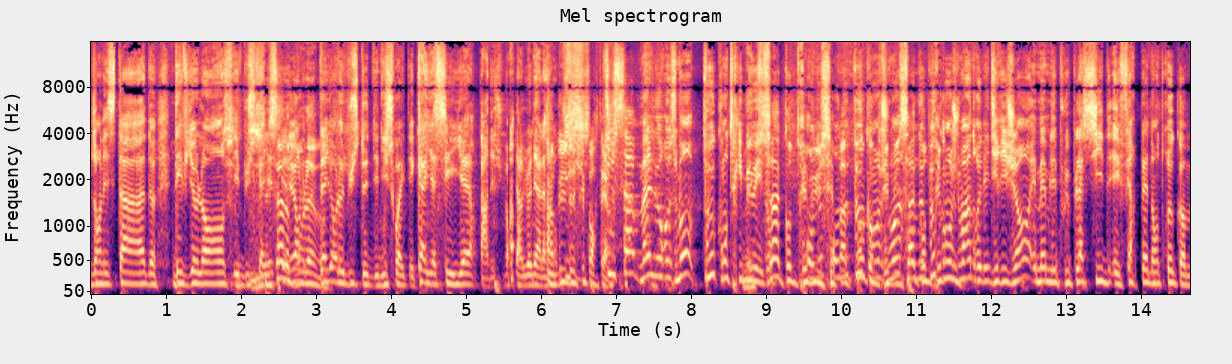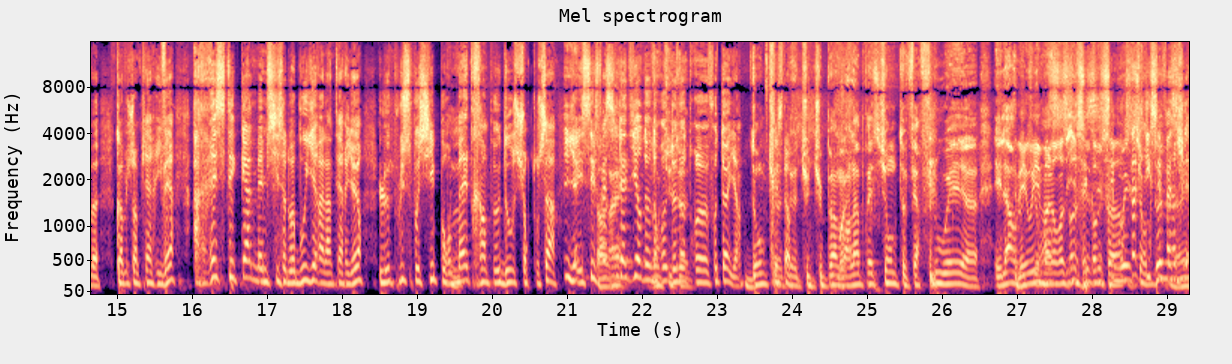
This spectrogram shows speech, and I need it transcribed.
dans les stades, des violences, des bus C'est caillassés, ça, le d'ailleurs, problème. D'ailleurs, le bus de, Niçois a été caillassé hier par des supporters lyonnais à la Un sortie. bus de supporters. Tout ça, malheureusement, peut contribuer. Mais Donc, ça contribue, on on pas ne peut qu'enjoindre- ça on ne peut contribue. qu'enjoindre les dirigeants et même les plus placides et fair play d'entre eux comme, comme Jean-Pierre River à rester calme, même si ça doit bouillir à l'intérieur, le plus possible pour mettre un peu d'eau sur tout ça. Et c'est Ah facile ouais. à dire de, Donc notre- de fauteuil. hein. Donc euh, tu, tu peux avoir l'impression de te faire flouer. euh, et là, en Mais oui, malheureusement, c'est comme ça. flouer C'est pour ça que je sur dis que deux c'est matchs facile.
